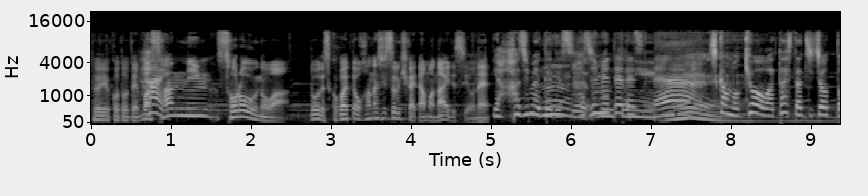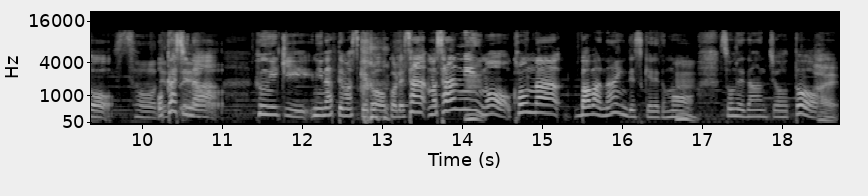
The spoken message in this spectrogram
ということでまあ、はい。3人揃うのはどうですか？こうやってお話しする機会ってあんまないですよね。いや初めてです、うん初めてですね。しかも今日私たちちょっとおかしな雰囲気になってますけど これさんまあ、3人もこんな場はないんですけれども、曽根団長と、はい。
